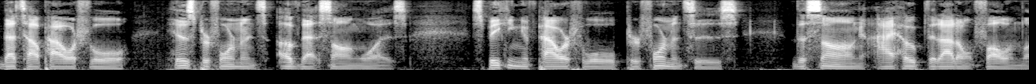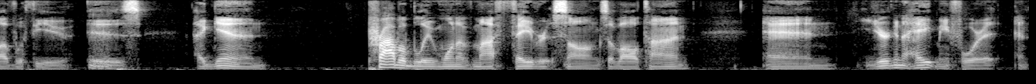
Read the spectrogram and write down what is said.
That's how powerful his performance of that song was. Speaking of powerful performances, the song I Hope That I Don't Fall in Love with You is, again, probably one of my favorite songs of all time. And you're going to hate me for it. And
